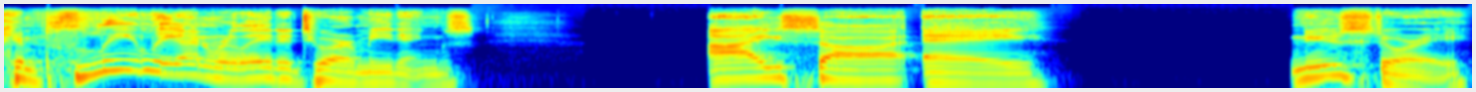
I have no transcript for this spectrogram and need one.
completely unrelated to our meetings, I saw a news story.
